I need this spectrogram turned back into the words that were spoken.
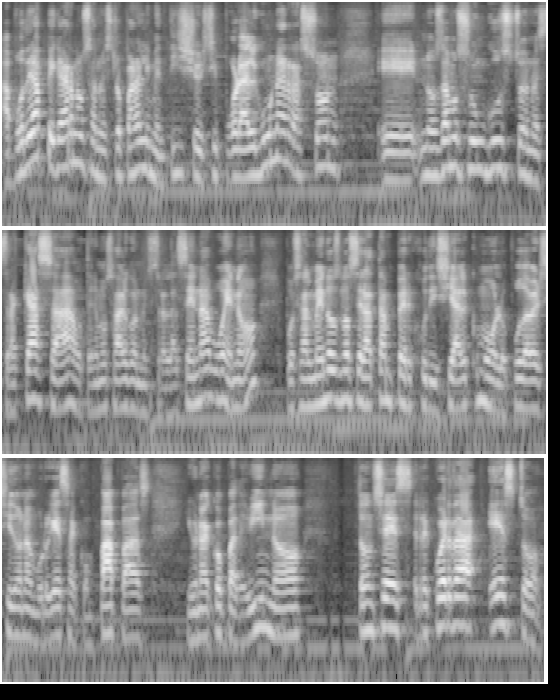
a poder apegarnos a nuestro pan alimenticio y si por alguna razón eh, nos damos un gusto en nuestra casa o tenemos algo en nuestra alacena, bueno, pues al menos no será tan perjudicial como lo pudo haber sido una hamburguesa con papas y una copa de vino. Entonces, recuerda esto.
